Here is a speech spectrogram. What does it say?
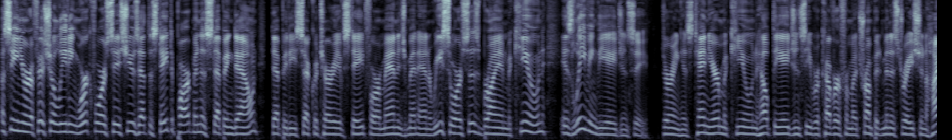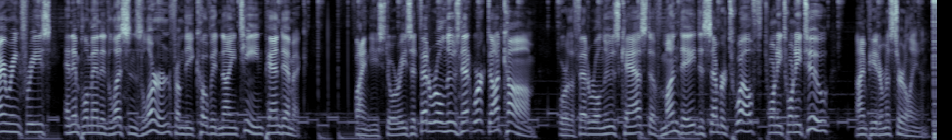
A senior official leading workforce issues at the State Department is stepping down. Deputy Secretary of State for Management and Resources, Brian McKeon, is leaving the agency. During his tenure, McKeon helped the agency recover from a Trump administration hiring freeze and implemented lessons learned from the COVID 19 pandemic. Find these stories at federalnewsnetwork.com. For the Federal Newscast of Monday, December 12, 2022, I'm Peter Musurlian.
